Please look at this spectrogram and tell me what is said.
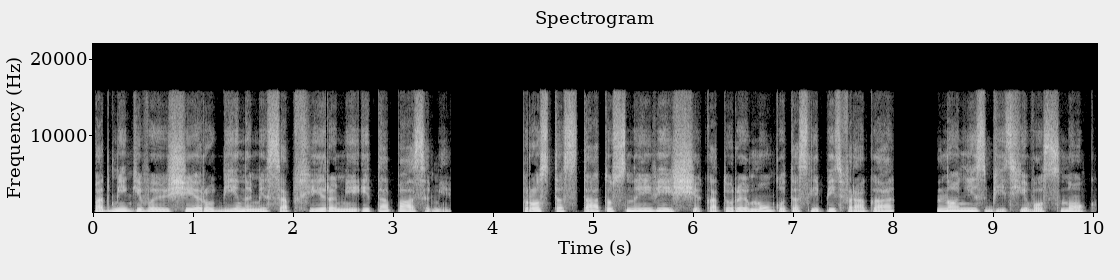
подмигивающие рубинами, сапфирами и топазами. Просто статусные вещи, которые могут ослепить врага, но не сбить его с ног.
